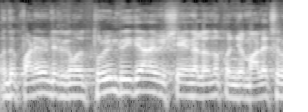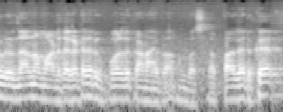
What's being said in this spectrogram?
வந்து பன்னிரெண்டில் இருக்கும்போது தொழில் ரீதியான விஷயங்கள் வந்து கொஞ்சம் அலைச்சல்கள் இருந்தாலும் நம்ம அடுத்த கட்டத்திற்கு போகிறதுக்கான வாய்ப்பு ரொம்ப சிறப்பாக இருக்குது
